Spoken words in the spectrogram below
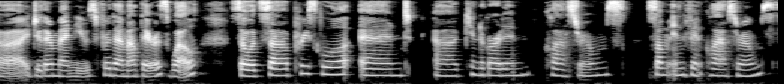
uh, I do their menus for them out there as well. So it's uh, preschool and uh, kindergarten classrooms, some infant classrooms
